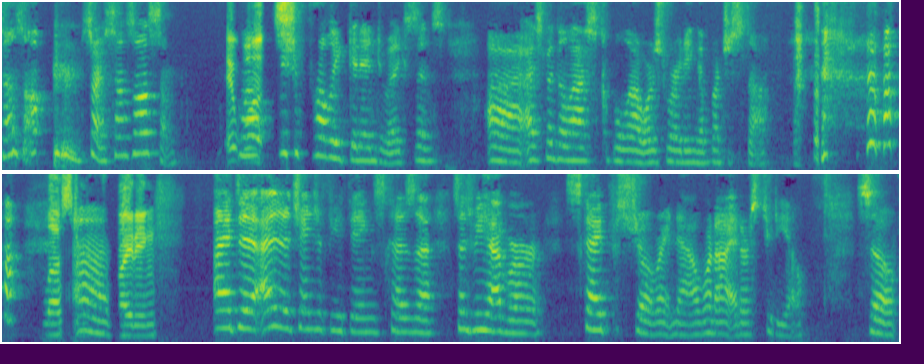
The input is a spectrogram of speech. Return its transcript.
Sounds sorry. Sounds awesome. it Well, we should probably get into it since uh, I spent the last couple hours writing a bunch of stuff. Last uh, writing. I did. I had to change a few things because uh, since we have our Skype show right now, we're not at our studio. So,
